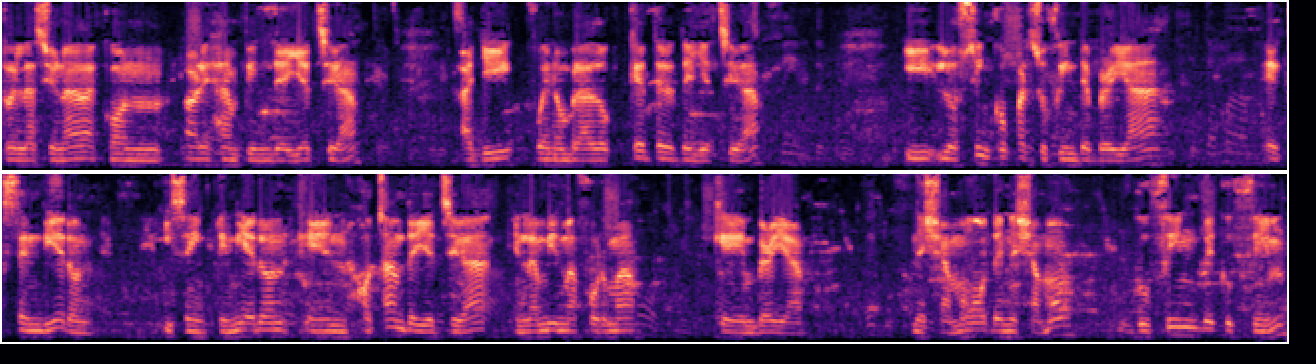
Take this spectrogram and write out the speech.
relacionada con Arehampin de Yetzirah, Allí fue nombrado Keter de Yetzirah y los cinco Parsufim de Beria extendieron y se imprimieron en Hotam de Yetzirah en la misma forma que en Beria. Neshamó de Neshamó, Gufim de Gufim,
